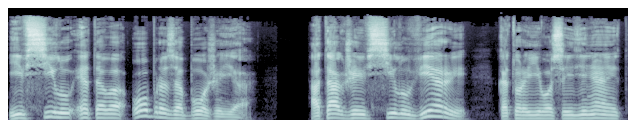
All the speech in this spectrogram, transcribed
и в силу этого образа Божия, а также и в силу веры, которая его соединяет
